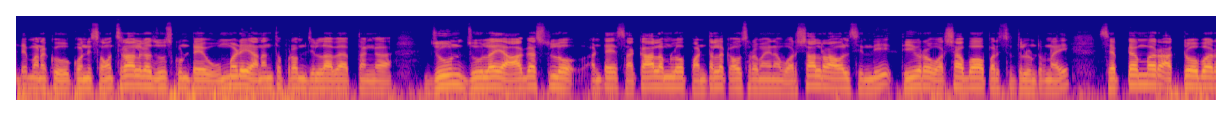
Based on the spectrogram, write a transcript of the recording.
అంటే మనకు కొన్ని సంవత్సరాలుగా చూసుకుంటే ఉమ్మడి అనంతపురం జిల్లా వ్యాప్తంగా జూన్ జూలై ఆగస్టులో అంటే సకాలంలో పంటలకు అవసరమైన వర్షాలు రావాల్సింది. తీవ్ర వర్షాభావ పరిస్థితులు ఉంటున్నాయి. సెప్టెంబర్ అక్టోబర్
